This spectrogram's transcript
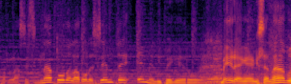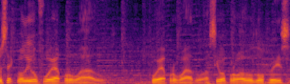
por el asesinato del adolescente Emily Peguero. Mira, en el Senado ese código fue aprobado, fue aprobado, ha sido aprobado dos veces.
